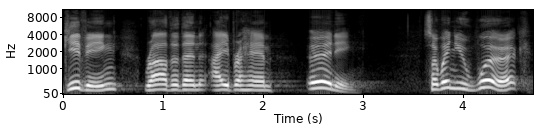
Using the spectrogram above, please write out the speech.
giving, rather than Abraham earning. So when you work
